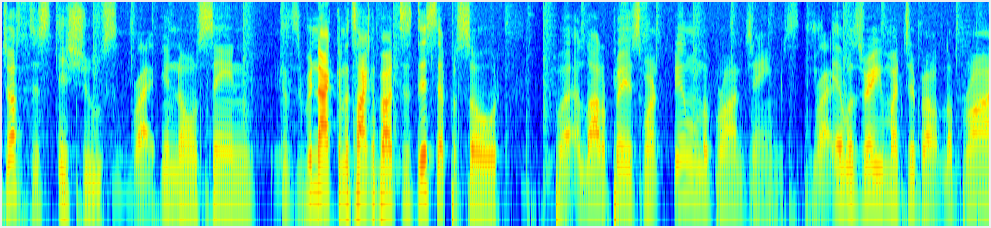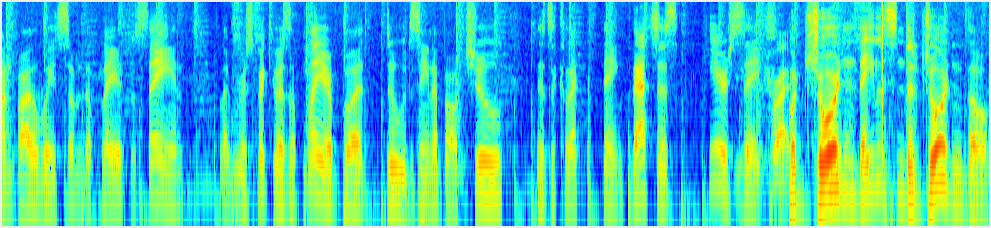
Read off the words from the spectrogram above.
justice issues. Right. You know, saying because we're not going to talk about this this episode. But a lot of players weren't feeling LeBron James. He- Right. It was very much about LeBron, by the way, some of the players were saying. Like, we respect you as a player, but dude, this ain't about you. There's a collective thing. But that's just hearsay. Right. But Jordan, they listen to Jordan, though.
